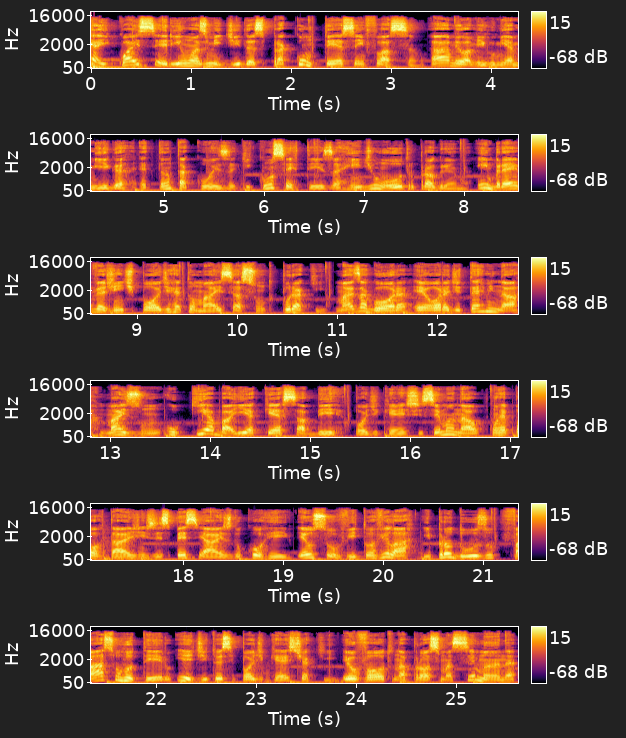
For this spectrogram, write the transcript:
E aí, quais seriam as medidas para conter essa inflação? Ah, meu amigo, minha amiga, é tanta coisa que com certeza rende um outro programa. Em breve a gente pode retomar esse assunto por aqui. Mas agora é hora de terminar mais um O que a Bahia quer saber, podcast semanal com reportagens especiais do Correio. Eu sou Vitor Vilar e produzo, faço o roteiro e edito esse podcast aqui. Eu volto na próxima semana.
